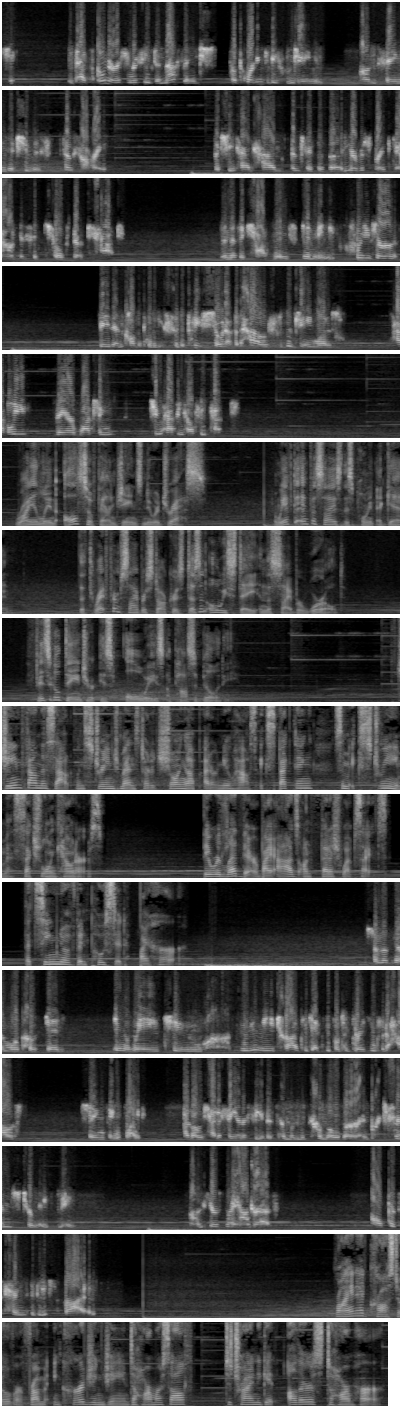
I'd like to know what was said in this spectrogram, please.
the pet's owners received a message purporting to be from Jane um, saying that she was so sorry that she had had some type of a nervous breakdown and had killed their cat. And that the cat was in a freezer. They then called the police. So the police showed up at the house where Jane was happily there watching two happy, healthy pets. Ryan Lin also found Jane's new address. And we have to emphasize this point again. The threat from cyberstalkers doesn't always stay in the cyber world. Physical danger is always a possibility. Jane found this out when strange men started showing up at her new house expecting some extreme sexual encounters. They were led there by ads on fetish websites that seemed to have been posted by her. Some of them were posted in a way to really try to get people to break into the house, saying things like, I've always had a fantasy that someone would come over and pretend to rape me. Um, here's my address. I'll pretend to be surprised. Ryan had crossed over from encouraging Jane to harm herself to trying to get others to harm her.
